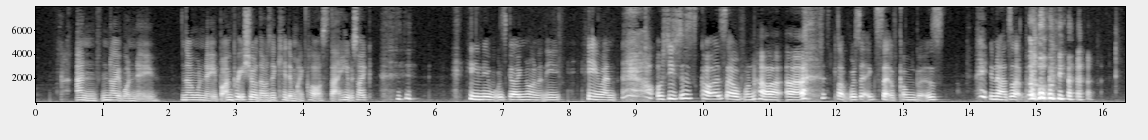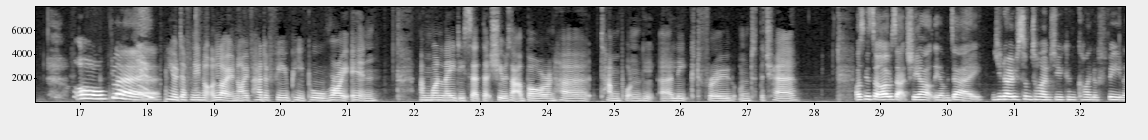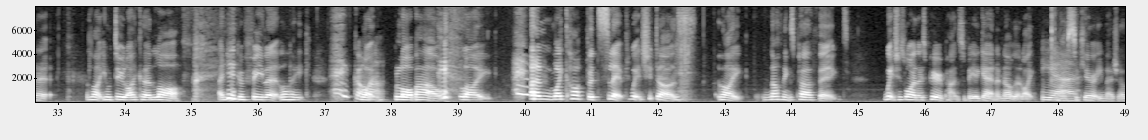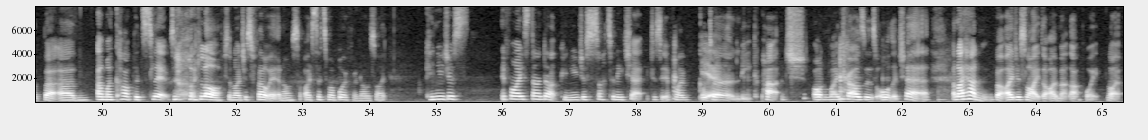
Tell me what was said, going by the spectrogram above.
and no one knew. No one knew. But I'm pretty sure there was a kid in my class that he was like, he knew what was going on and he, he went, oh, she just cut herself on her, uh, like, was it a set of compass? You know, it's like, Oh yeah. Oh Blair. You're definitely not alone. I've had a few people write in, and one lady said that she was at a bar and her tampon uh, leaked through onto the chair. I was gonna say I was actually out the other day. You know, sometimes you can kind of feel it, like you'll do like a laugh, and you can feel it like Come like on. blob out, like. And my cup had slipped, which it does. Like nothing's perfect, which is why those period patterns would be again. I know they're like Yeah. nice security measure, but um, and my cup had slipped. And I laughed and I just felt it, and I was I said to my boyfriend, I was like, "Can you just, if I stand up, can you just subtly check to see if I've got Yeah. a leak patch on my trousers or the chair?" And I hadn't, but I just like that I'm at that point, like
